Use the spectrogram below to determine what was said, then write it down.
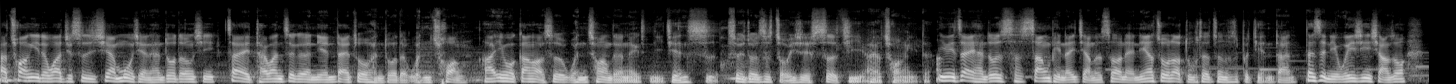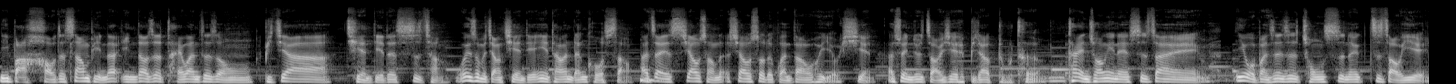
啊，创意的话就是现在目前很多东西在台湾这个年代做很多的文创啊，因为我刚好是文创的那个里监事，所以都是走一些设计还有创意的。因为在很多商品来讲的时候呢，你要做到独特真的是不简单。但是你微信想说，你把好的商品那引到这台湾这种比较浅碟的市场，为什么讲浅碟？因为台湾人口少，啊，在销场的销售的管道会有限，啊，所以你就找一些比较独特。泰允创业呢是在，因为我本身是从事那个制造业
